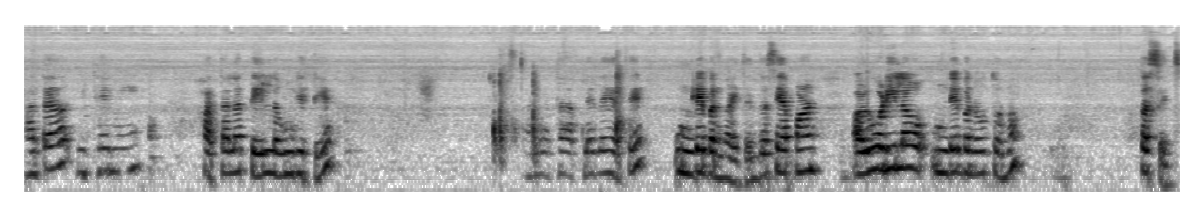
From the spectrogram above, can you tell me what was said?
आता इथे मी हाताला तेल लावून घेते. आणि आता आपल्याला याचे उंडे बनवायचे. जसे आपण अळूवडीला उंडे बनवतो ना तसेच.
